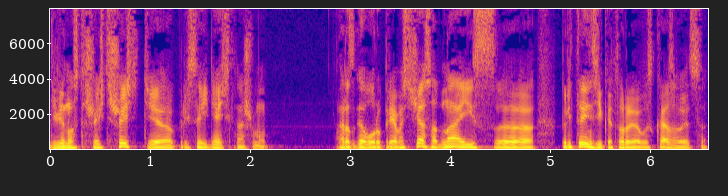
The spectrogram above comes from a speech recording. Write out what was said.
96 6. Присоединяйтесь к нашему разговору прямо сейчас. Одна из э, претензий, которая высказывается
